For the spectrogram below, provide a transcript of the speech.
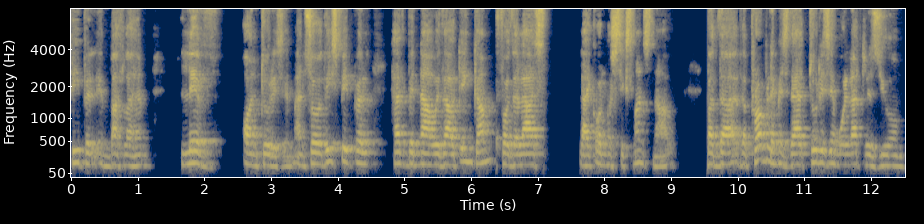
people in Bethlehem live on tourism. And so these people have been now without income for the last like almost six months now. But the, the problem is that tourism will not resume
